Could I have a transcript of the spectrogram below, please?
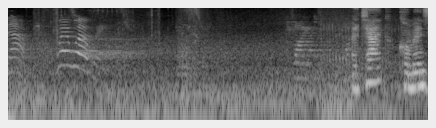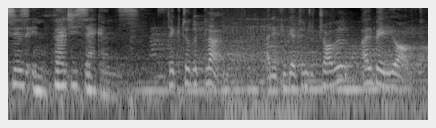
Now, where were we? Attack commences in 30 seconds. Stick to the plan. And if you get into trouble, I'll bail you out.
